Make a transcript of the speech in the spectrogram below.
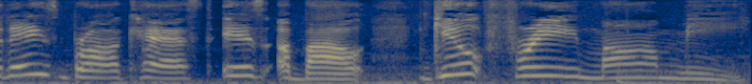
Today's broadcast is about guilt free mom me.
